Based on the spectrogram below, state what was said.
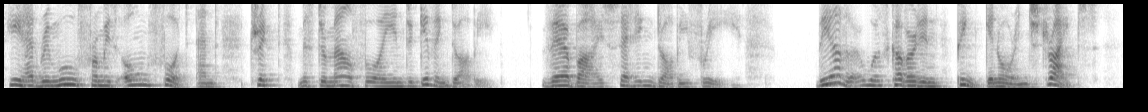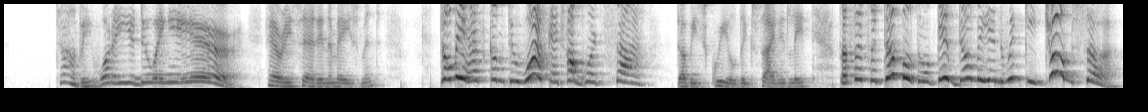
he had removed from his own foot and tricked Mr. Malfoy into giving Dobby, thereby setting Dobby free. The other was covered in pink and orange stripes. Dobby, what are you doing here? Harry said in amazement. Dobby has come to work at Hogwarts, sir, Dobby squealed excitedly. Professor Dumbledore gave Dobby and Winky jobs, sir.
